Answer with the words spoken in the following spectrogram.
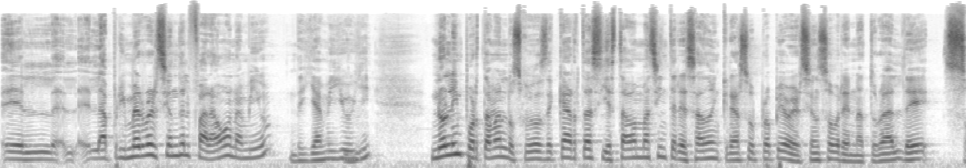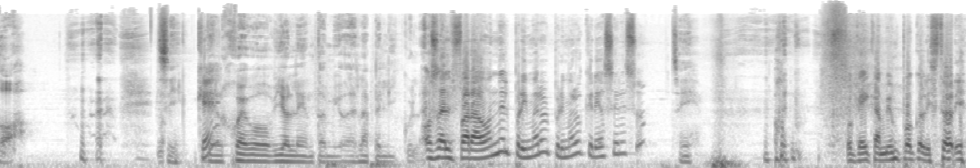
el- la primera versión del faraón, amigo, de Yami Yugi, No le importaban los juegos de cartas y estaba más interesado en crear su propia versión sobrenatural de Saw. sí, ¿Qué? el juego violento, amigo, de la película. O sea, el faraón, el primero, el primero quería hacer eso. sí. Ok, cambió un poco la historia.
